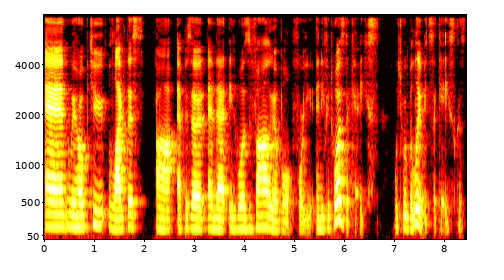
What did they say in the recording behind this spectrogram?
and we hope you like this uh, episode and that it was valuable for you and if it was the case which we believe it's the case because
